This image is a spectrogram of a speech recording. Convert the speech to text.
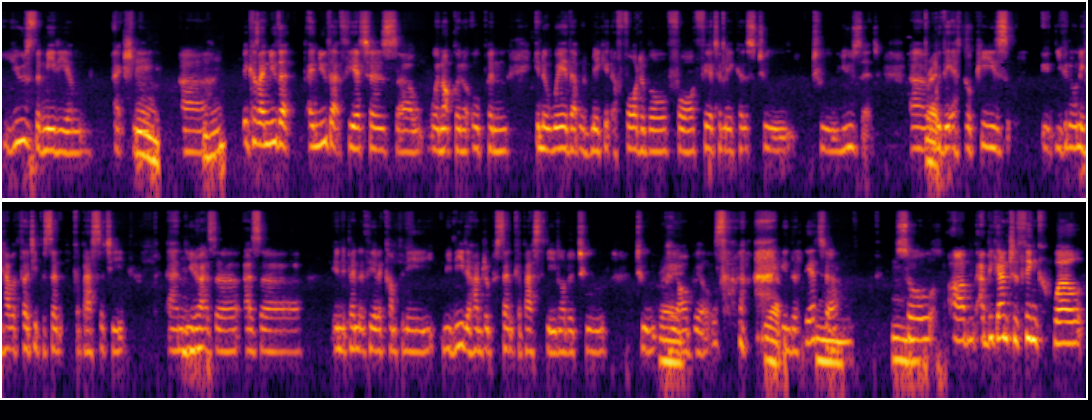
use the medium actually. Mm. Uh, mm-hmm because I knew that I knew that theaters uh, were not going to open in a way that would make it affordable for theater makers to to use it. Uh, right. With the SOPs, you can only have a thirty percent capacity, and mm-hmm. you know, mm-hmm. as a as a independent theater company, we need hundred percent capacity in order to to right. pay our bills yeah. in the theater. Mm-hmm. So um, I began to think, well,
